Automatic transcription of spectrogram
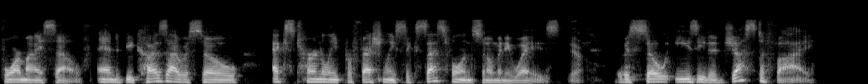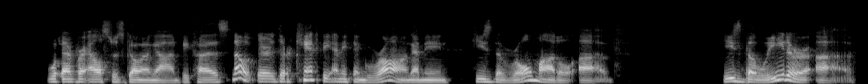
for myself. And because I was so externally, professionally successful in so many ways, yeah. it was so easy to justify whatever else was going on because no, there there can't be anything wrong. I mean, he's the role model of, he's the leader of,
